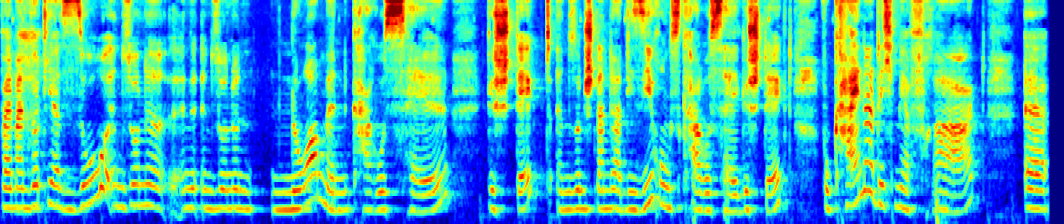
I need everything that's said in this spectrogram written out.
Weil man wird ja so in so eine, in, in so einen Normenkarussell gesteckt, in so ein Standardisierungskarussell gesteckt, wo keiner dich mehr fragt, äh,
